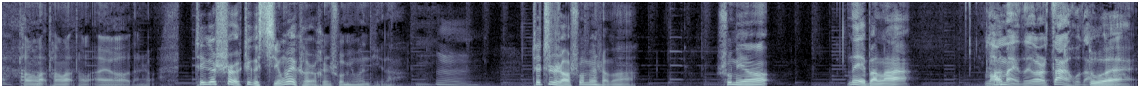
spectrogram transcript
疼了，疼了，疼了，哎呦，难受。这个事儿，这个行为可是很说明问题的。嗯，这至少说明什么？说明内本拉老美子有点在乎咱们，对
